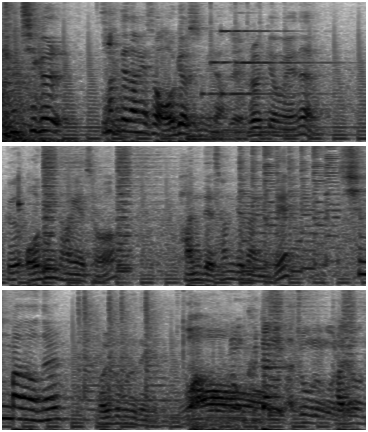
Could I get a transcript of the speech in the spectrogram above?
규칙을 상대당에서 어겼습니다. 그럴 경우에는 그 어긴 당에서 반대 상대당에게 10만 원을 벌금으로 내게 됩니다. 와, 그럼 그 당이 가져오는 거네. 가져오는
